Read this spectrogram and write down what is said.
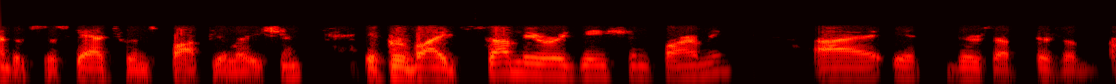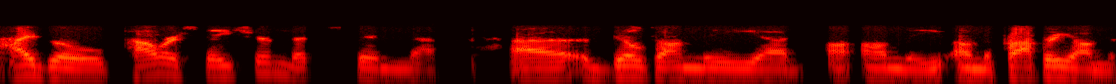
of Saskatchewan's population. It provides some irrigation farming. Uh, it, there's a there's a hydro power station that's been uh, uh, built on the on the on the property on the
